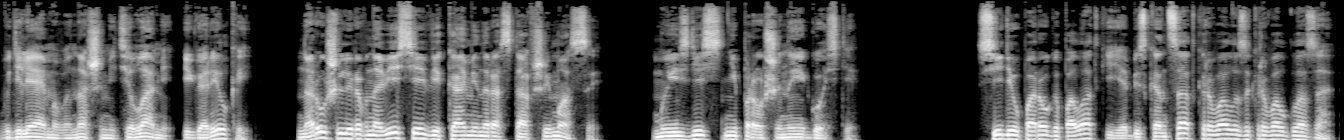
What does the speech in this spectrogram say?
выделяемого нашими телами и горелкой, нарушили равновесие веками нараставшей массы. Мы здесь непрошенные гости. Сидя у порога палатки, я без конца открывал и закрывал глаза.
